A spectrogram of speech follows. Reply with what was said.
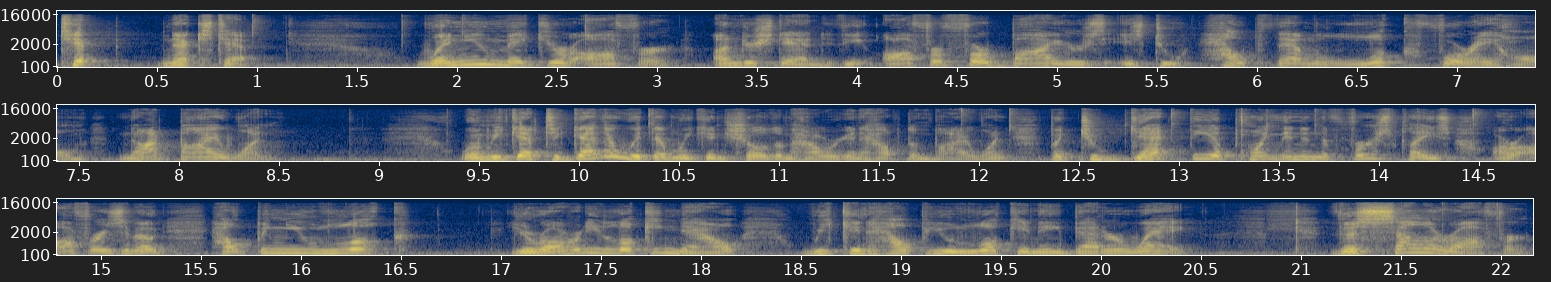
tip, next tip. When you make your offer, understand the offer for buyers is to help them look for a home, not buy one. When we get together with them, we can show them how we're going to help them buy one. But to get the appointment in the first place, our offer is about helping you look. You're already looking now. We can help you look in a better way. The seller offer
